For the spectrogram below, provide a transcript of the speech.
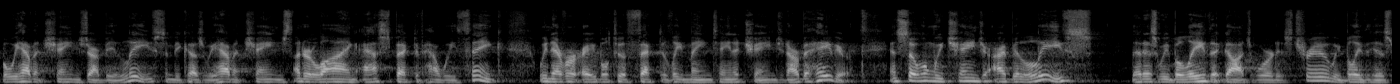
but we haven't changed our beliefs. And because we haven't changed underlying aspect of how we think, we never are able to effectively maintain a change in our behavior. And so when we change our beliefs, that is, we believe that God's word is true. We believe that his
